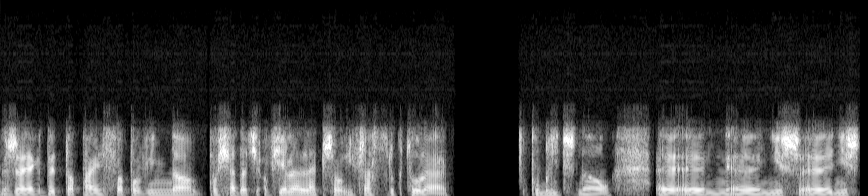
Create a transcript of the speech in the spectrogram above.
że jakby to państwo powinno posiadać o wiele lepszą infrastrukturę publiczną e, e, niż, e, niż,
